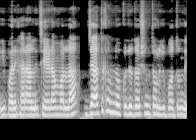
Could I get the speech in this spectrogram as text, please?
ఈ పరిహారాలను చేయడం వల్ల జాతకంలో కుజదోషం తొలగిపోతుంది.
